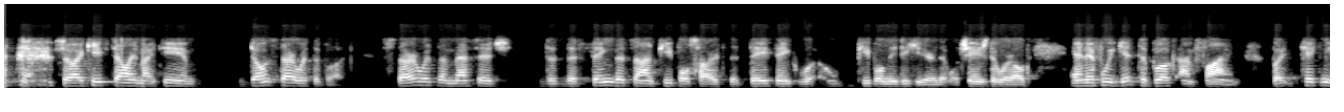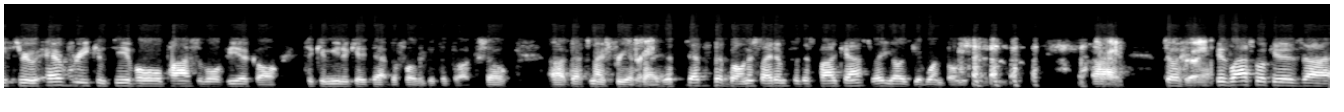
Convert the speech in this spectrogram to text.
so I keep telling my team, don't start with the book. Start with the message the, the thing that's on people's hearts that they think w- people need to hear that will change the world and if we get to book, I'm fine. But take me through every conceivable possible vehicle to communicate that before we get the book. So uh, that's my free aside. That's, that's, the bonus item for this podcast, right? You always give one bonus item. uh, right. So his last book is uh,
